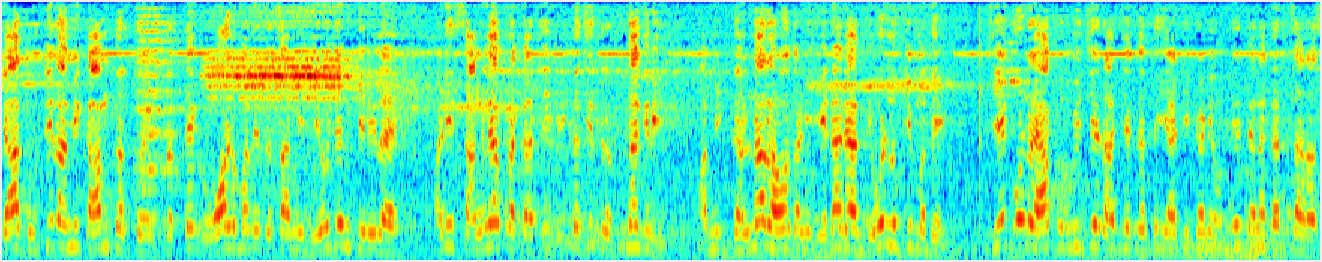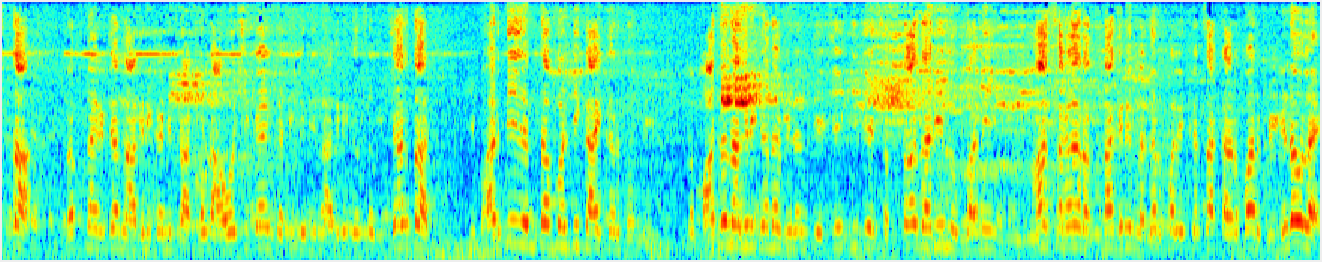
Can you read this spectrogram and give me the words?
त्या दृष्टीनं आम्ही काम करतोय. प्रत्येक वॉर्डमध्ये तसं आम्ही नियोजन केलेलं आहे. आणि चांगल्या प्रकारची विकसित रत्नागिरी आम्ही करणार आहोत आणि येणाऱ्या निवडणुकीमध्ये जे कोण ह्यापूर्वीचे राज्यकर्ते या ठिकाणी होते त्यांना घरचा रस्ता रत्नागिरीच्या नागरिकांनी दाखवणं आवश्यक आहे. कधी कधी नागरिक असं विचारतात की भारतीय जनता पार्टी काय करत होती? तर माझं नागरिकांना विनंती अशी की जे सत्ताधारी लोकांनी हा सगळा रत्नागिरी नगरपालिकेचा कारभार बिघडवलाय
